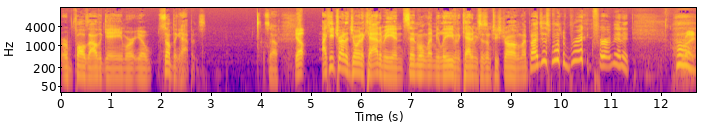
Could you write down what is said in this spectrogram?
or falls out of the game or you know something happens. So yep. I keep trying to join Academy and Sin won't let me leave, and Academy says I'm too strong. I'm like, but I just want a break for a minute. right.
